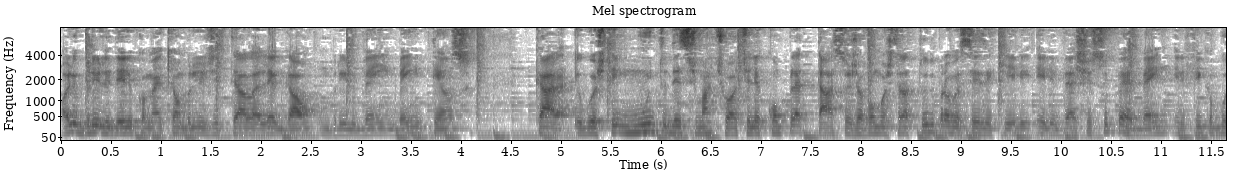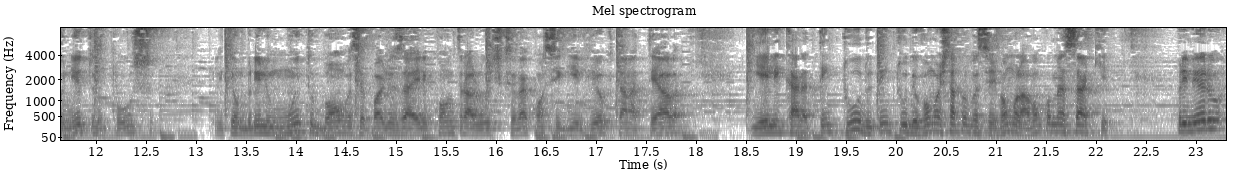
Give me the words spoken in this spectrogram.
Olha o brilho dele, como é que é um brilho de tela legal, um brilho bem, bem intenso. Cara, eu gostei muito desse smartwatch, ele é completaço, eu já vou mostrar tudo para vocês aqui. Ele, ele veste super bem, ele fica bonito no pulso, ele tem um brilho muito bom, você pode usar ele contra a luz, que você vai conseguir ver o que está na tela. E ele, cara, tem tudo, tem tudo. Eu vou mostrar para vocês. Vamos lá, vamos começar aqui. Primeiro,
